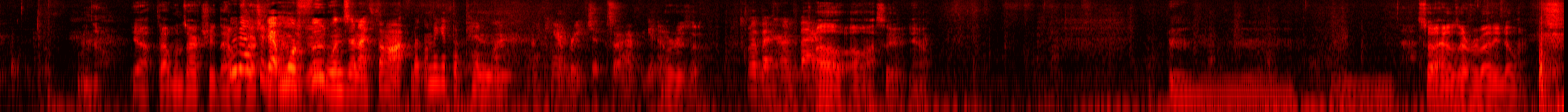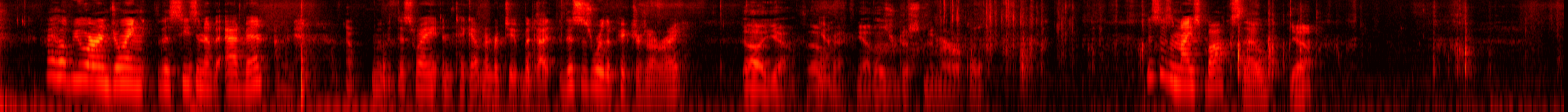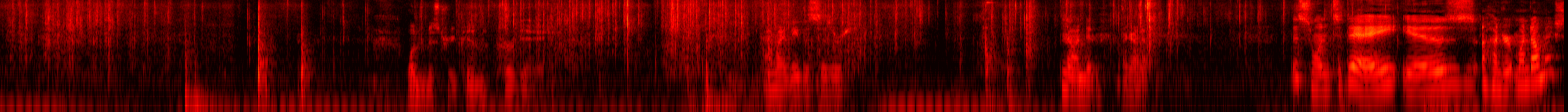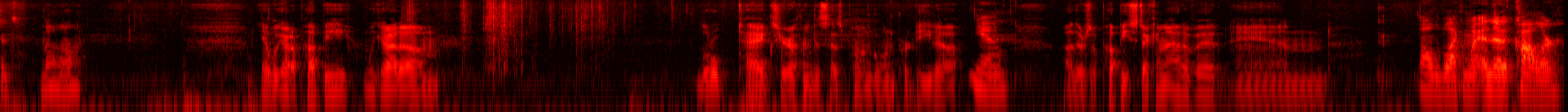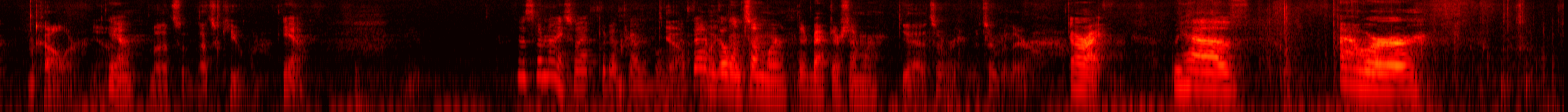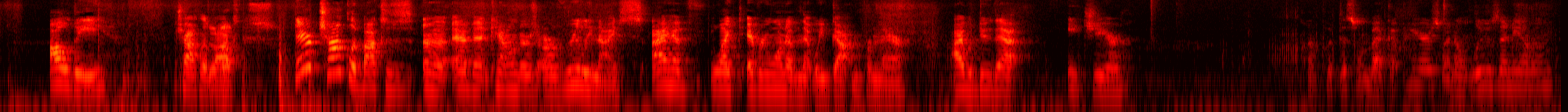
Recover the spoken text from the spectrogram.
Yeah, that one's actually that we've one's actually got more really food good. ones than I thought, but let me get the pin one. I can't reach it, so I have to get it. Where is it? Right back here on the back. Oh, oh, I see it. Yeah. So, how's everybody doing? I hope you are enjoying the season of Advent. I'm gonna Yep. move it this way and take out number two. But I, this is where the pictures are, right? Uh, yeah. Okay. Yeah, those are just numerical. This is a nice box, though. Yeah. One mystery pin per day. I might need the scissors. No, I didn't. I got it. This one today is 101 Dalmatians. No. Yeah, we got a puppy. We got um little tags here. I think it says Pongo and Perdita. Yeah. Uh, there's a puppy sticking out of it and All the black and white. And the collar. the collar. Yeah. Yeah. But that's a, that's a cute one. Yeah. That's so nice. I have to put up here on the board. Yeah, I've got I them like going somewhere. They're back there somewhere. Yeah, it's over it's over there. All right. We have our Aldi chocolate box. Deluxe. Their chocolate boxes, uh, advent calendars are really nice. I have liked every one of them that we've gotten from there. I would do that each year. I'll put this one back up here so I don't lose any of them.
